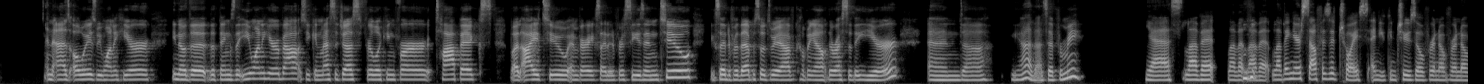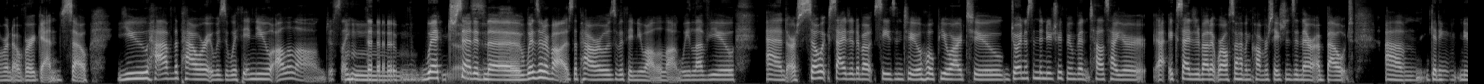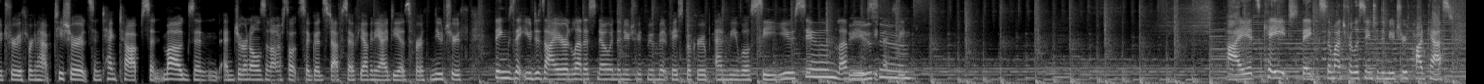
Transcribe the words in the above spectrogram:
And as always, we want to hear, you know, the the things that you want to hear about. So you can message us if you're looking for topics. But I too am very excited for season two, excited for the episodes we have coming out the rest of the year. And uh yeah, that's it for me. Yes, love it. Love it. Love it. Loving yourself is a choice and you can choose over and over and over and over again. So you have the power. It was within you all along, just like mm-hmm. the witch yes. said in the Wizard of Oz, the power was within you all along. We love you and are so excited about season two. Hope you are too. Join us in the New Truth Movement. Tell us how you're uh, excited about it. We're also having conversations in there about um, getting new truth. We're gonna have t-shirts and tank tops and mugs and and journals and all sorts of good stuff. So if you have any ideas for new truth, things that you desire, let us know in the New Truth Movement Facebook group, and we will see you soon. Love see you. you see soon. you next week. Hi, it's Kate. Thanks so much for listening to the New Truth podcast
